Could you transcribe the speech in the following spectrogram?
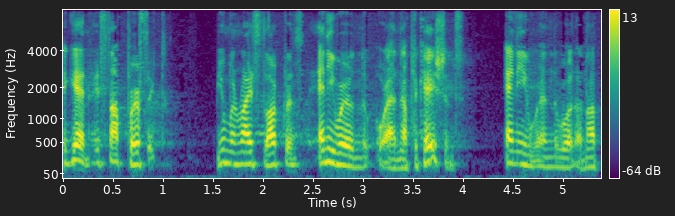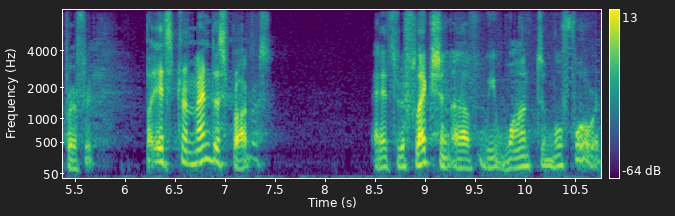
Again, it's not perfect. Human rights doctrines anywhere in the, or and applications anywhere in the world are not perfect, but it's tremendous progress. And it's reflection of we want to move forward.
